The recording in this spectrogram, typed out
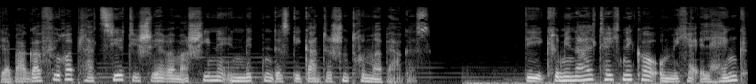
Der Baggerführer platziert die schwere Maschine inmitten des gigantischen Trümmerberges. Die Kriminaltechniker um Michael Henk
